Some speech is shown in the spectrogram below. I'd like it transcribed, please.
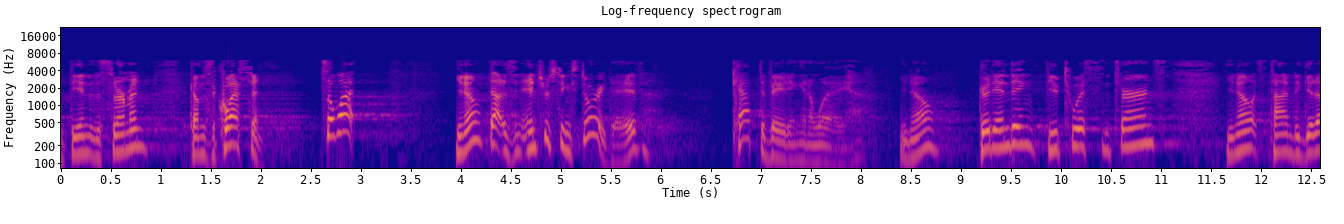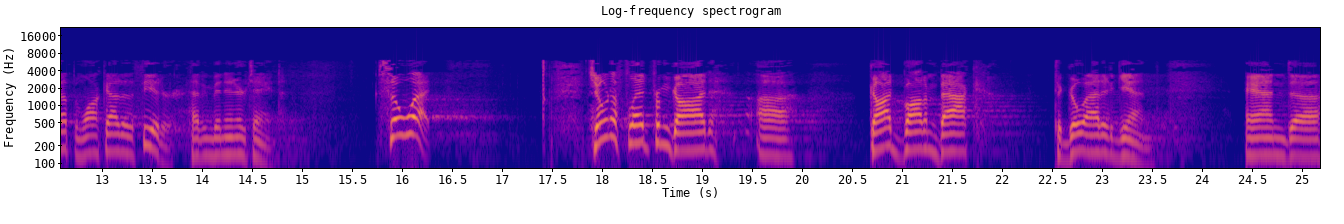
at the end of the sermon, comes the question. So what? You know, that was an interesting story, Dave. Captivating in a way. You know, good ending, few twists and turns. You know, it's time to get up and walk out of the theater, having been entertained. So what? Jonah fled from God. Uh, God brought him back to go at it again. And, uh,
